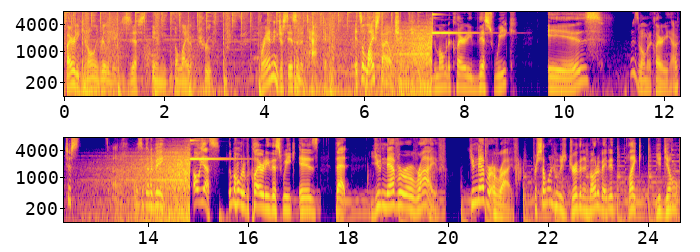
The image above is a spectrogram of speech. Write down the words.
Clarity can only really exist in the light of truth. Branding just isn't a tactic, it's a lifestyle change. The moment of clarity this week is. What is the moment of clarity? I've just uh, what's it going to be? Oh, yes. The moment of clarity this week is that you never arrive. You never arrive. For someone who is driven and motivated, like you don't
